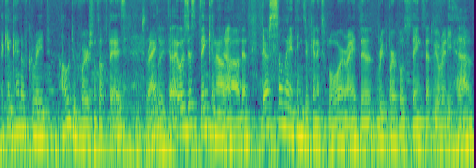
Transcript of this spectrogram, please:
I can kind of create audio versions of this, Absolutely, right? Yeah. I was just thinking out yeah. loud, and there are so many things you can explore, right? The repurpose things that we already have,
